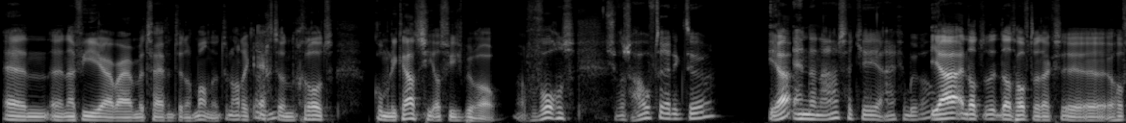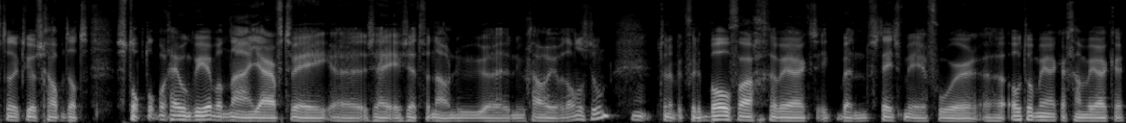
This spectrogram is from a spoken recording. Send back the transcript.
en na vier jaar waren we met 25 man. En toen had ik echt een groot communicatieadviesbureau. Nou, vervolgens, Dus je was hoofdredacteur ja, en daarnaast had je je eigen bureau? ja, en dat, dat eh, hoofdredacteurschap, dat stopte op een gegeven moment weer. Want na een jaar of twee eh, zei EZ van nou, nu, eh, nu gaan we weer wat anders doen. Ja. Toen heb ik voor de BOVAG gewerkt. Ik ben steeds meer voor automerken gaan werken.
